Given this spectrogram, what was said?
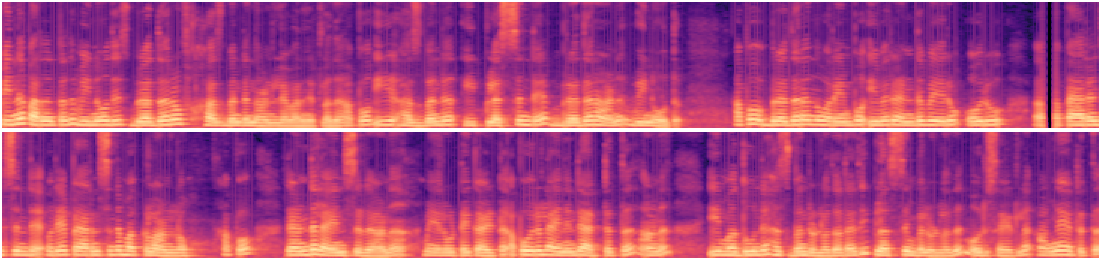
പിന്നെ പറഞ്ഞിട്ടത് Vinod is brother of husband എന്നാണല്ലേ പറഞ്ഞിട്ടുള്ളത്. അപ്പോൾ ഈ ഹസ്ബൻഡ് ഈ പ്ലസിന്റെ ബ്രദറാണ് വിനോദ്. അപ്പോൾ ബ്രദർ എന്ന് പറയുമ്പോൾ ഇവർ രണ്ടുപേരും ഒരു പാരൻസിന്റെ ഒരേ പാരൻസിന്റെ മക്കളാണല്ലോ. അപ്പോൾ രണ്ട് ലൈൻസ് ഇടുകയാണ് മേലോട്ടേക്കായിട്ട്. അപ്പോൾ ഒരു ലൈനിന്റെ അറ്റത്ത് ആണ് ഈ മധുവിന്റെ ഹസ്ബൻഡ് ഉള്ളത്. അതായത് ഈ പ്ലസ് സിമ്പിൾ ഉള്ളത് ഒരു സൈഡിൽ അങ്ങേയറ്റത്ത്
